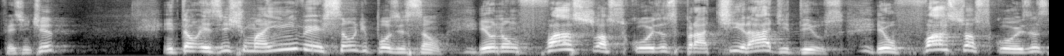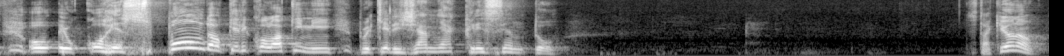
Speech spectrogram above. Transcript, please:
Fez sentido? Então existe uma inversão de posição. Eu não faço as coisas para tirar de Deus. Eu faço as coisas ou eu correspondo ao que Ele coloca em mim, porque Ele já me acrescentou. Está aqui ou não?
